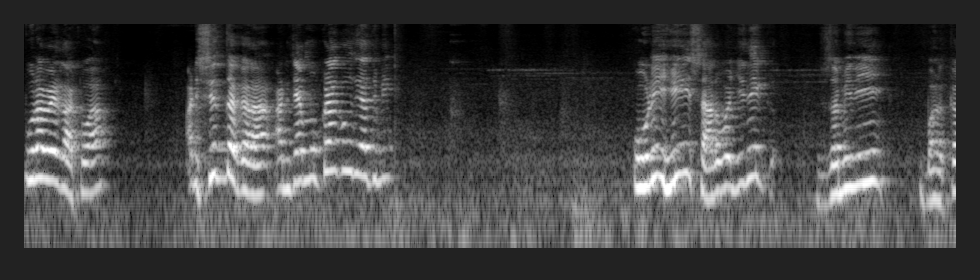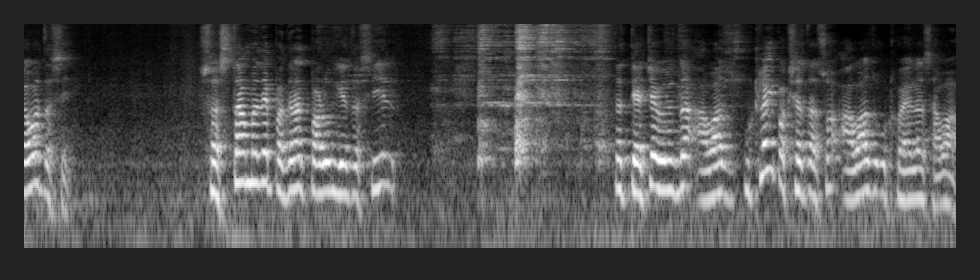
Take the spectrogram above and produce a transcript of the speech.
पुरावे दाखवा आणि सिद्ध करा आणि त्या मोकळ्या करू द्या तुम्ही. कोणीही सार्वजनिक जमिनी बळकावत असेल स्वस्तामध्ये पदरात पाडून घेत असतील तर त्याच्या विरुद्ध आवाज कुठल्याही पक्षाचा असो आवाज उठवायलाच हवा.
